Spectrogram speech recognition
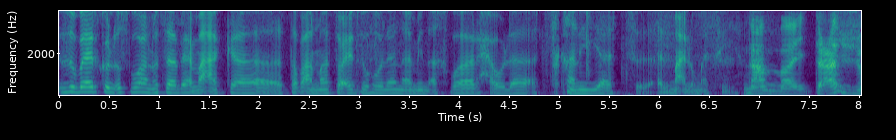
زبير كل أسبوع نتابع معك آه، طبعا ما تعده لنا من أخبار حول التقنيات المعلوماتية. نعم تعج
